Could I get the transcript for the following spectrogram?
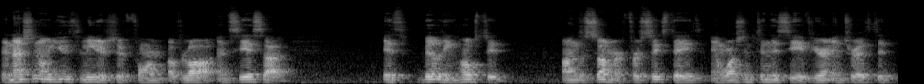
The National Youth Leadership Forum of Law and CSI is building hosted on the summer for six days in Washington, D.C. If you're interested,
